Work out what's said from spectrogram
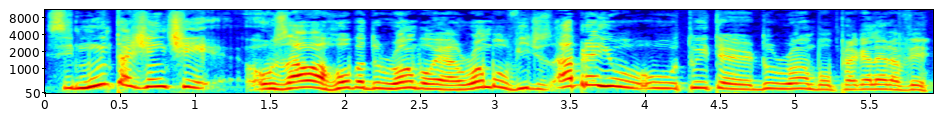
Se muita gente usar o arroba do Rumble, é Rumble Videos, abre aí o, o Twitter do Rumble pra galera ver.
